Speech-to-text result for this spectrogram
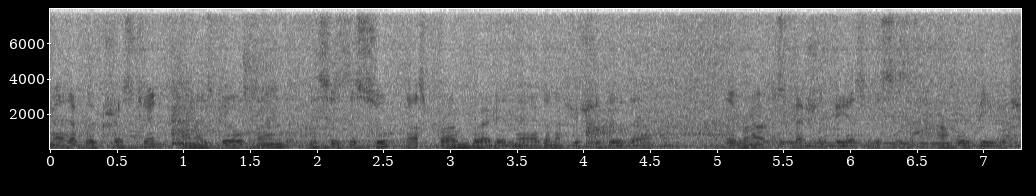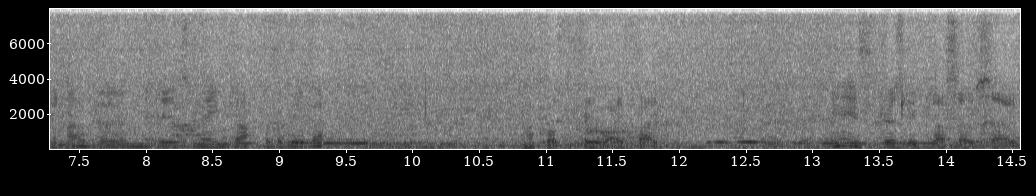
met up with Christian and his girlfriend. This is the soup, that's brown bread in there, I don't know if you should do that. They run out of special beer, so this is the beer, which now is named after the river. And of course, the free Wi-Fi. It's Drizzly Plus outside.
